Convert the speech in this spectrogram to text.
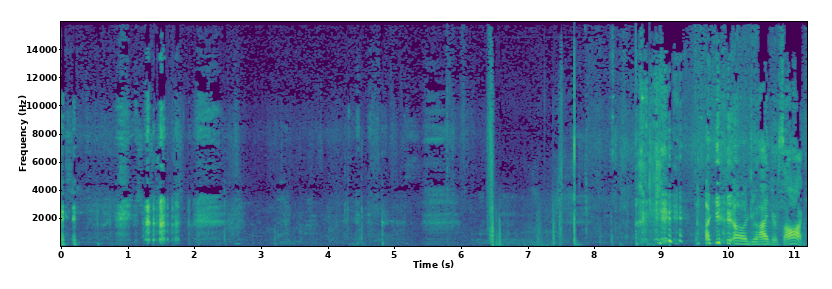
Oh, oh, you hide your sock.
